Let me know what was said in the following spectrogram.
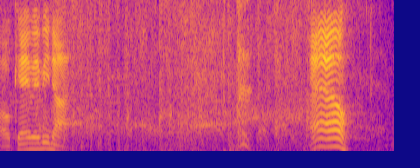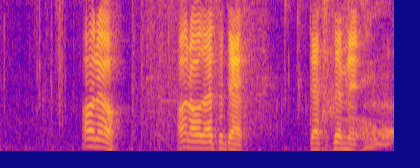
okay, maybe not. Ow! Oh no! Oh no, that's a death. Death is imminent.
